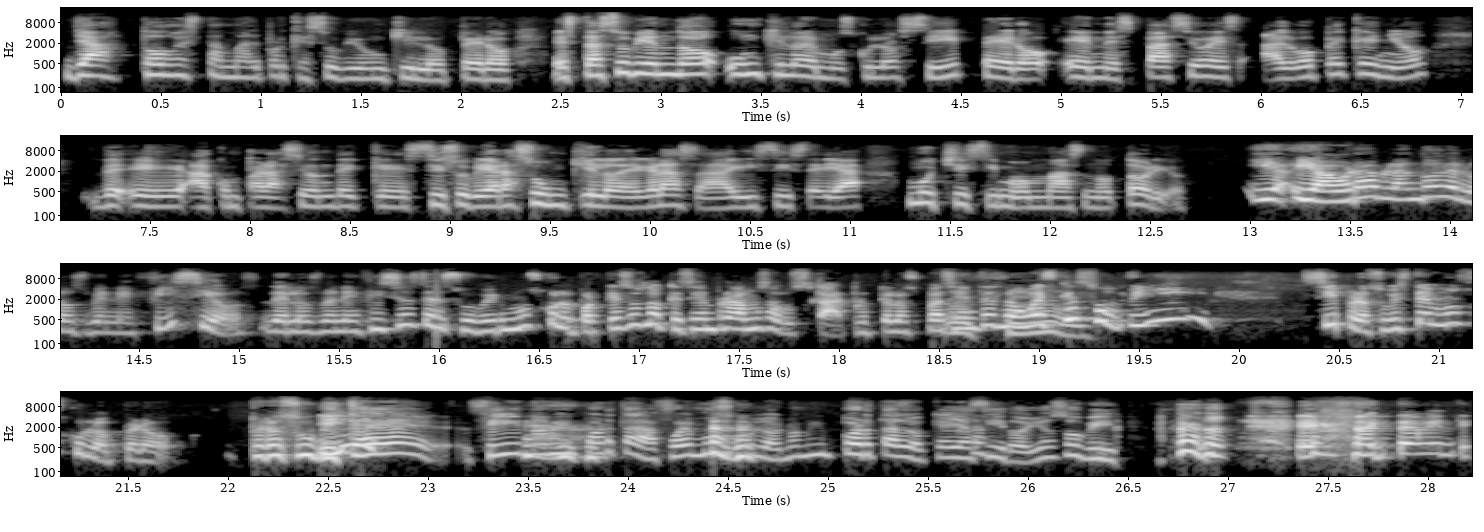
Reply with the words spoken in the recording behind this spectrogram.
ya, todo está mal porque subió un kilo, pero está subiendo un kilo de músculo, sí, pero en espacio es algo pequeño eh, a comparación de que si subieras un kilo de grasa, ahí sí sería muchísimo más notorio. Y, ahora hablando de los beneficios, de los beneficios de subir músculo, porque eso es lo que siempre vamos a buscar, porque los pacientes luego es que subí, sí, pero subiste músculo, pero, pero subí. ¿Y qué? Sí, no me importa, fue músculo, no me importa lo que haya sido, yo subí. Exactamente.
